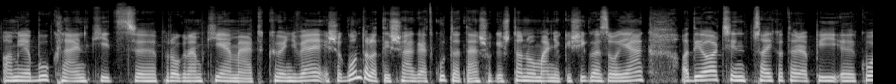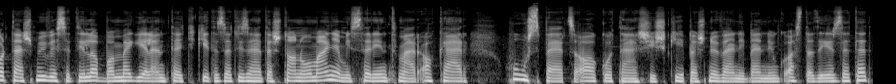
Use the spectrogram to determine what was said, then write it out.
ami a Bookline Kids program kiemelt könyve, és a gondolatiságát kutatások és tanulmányok is igazolják. A The Arts in Psychotherapy kortárs művészeti labban megjelent egy 2017-es tanulmány, ami szerint már akár 20 perc alkotás is képes növelni bennünk azt az érzetet,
